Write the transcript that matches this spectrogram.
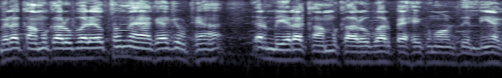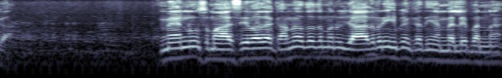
ਮੇਰਾ ਕੰਮ ਕਾਰੋਬਾਰ ਹੈ ਉੱਥੋਂ ਮੈਂ ਕਹਿ ਕੇ ਉੱਠਿਆ ਯਾਰ ਮੇਰਾ ਕੰਮ ਕਾਰੋਬਾਰ ਪੈਸੇ ਕਮਾਉਣ ਦਾ ਦਿਲ ਨਹੀਂ ਹੈਗਾ। ਮੈਨੂੰ ਸਮਾਜ ਸੇਵਾ ਦਾ ਕੰਮ ਹੈ ਉਦੋਂ ਤਾਂ ਮੈਨੂੰ ਯਾਦ ਵੀ ਨਹੀਂ ਸੀ ਵੀ ਕਦੀ ਐਮਐਲਏ ਬੰਨਾ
